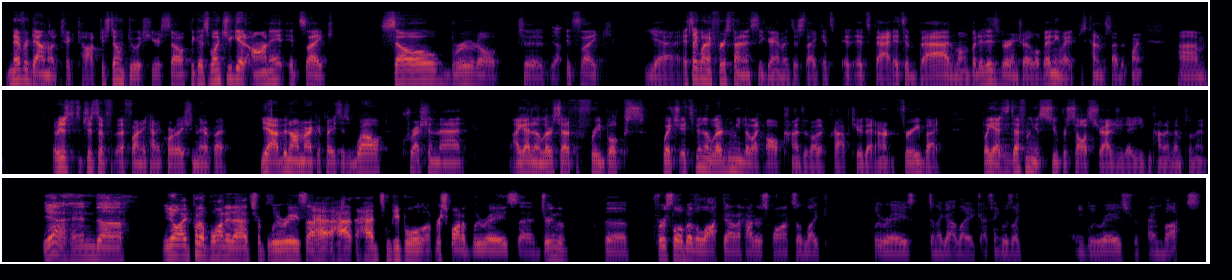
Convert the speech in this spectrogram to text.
never download TikTok. Just don't do it to yourself because once you get on it, it's like so brutal to it's like yeah, it's like when I first found Instagram, it's just like it's it, it's bad. It's a bad one, but it is very enjoyable. But anyway, just kind of beside the point. Um it was just just a, a funny kind of correlation there. But yeah, I've been on marketplace as well, crushing that. I got an alert set up for free books, which it's been alerting me to like all kinds of other crap too that aren't free, but but yeah, it's Mm. definitely a super solid strategy that you can kind of implement. Yeah, and uh, you know, I'd put up wanted ads for Blu-rays. I ha- ha- had some people respond to Blu-rays uh, during the the first little bit of the lockdown. I had a response of like Blu-rays, and I got like I think it was like twenty Blu-rays for ten bucks.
